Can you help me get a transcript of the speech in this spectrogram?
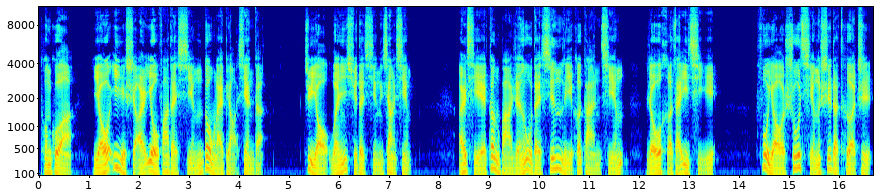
通过由意识而诱发的行动来表现的，具有文学的形象性，而且更把人物的心理和感情糅合在一起。富有抒情诗的特质，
